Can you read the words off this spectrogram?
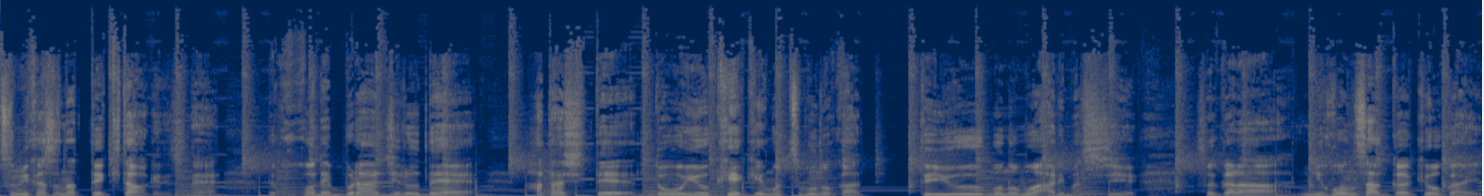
積み重なってきたわけですね。でここでブラジルで果たしてどういう経験を積むのかっていうものもありますしそれから日本サッカー協会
